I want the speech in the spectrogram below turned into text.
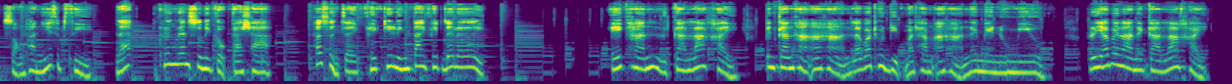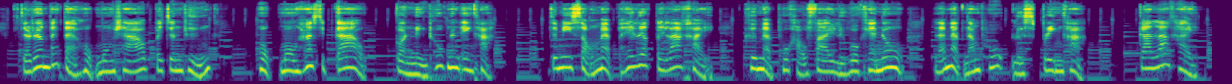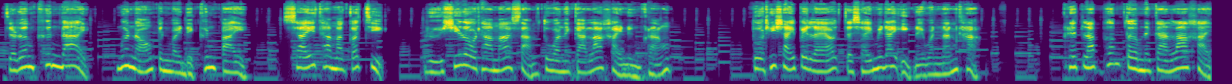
2024 และเครื่องเล่นซูมิโกะกาชา ถ้าสนใจคลิกที่ลิงก์ใต้คลิปได้เลยเอ็กฮันหรือการล่าไข่ เป็นการหาอาหารและวัตถุดิบมาทำอาหารในเมนูมิลระยะเวลาในการล่าไข่จะเริ่มตั้งแต่ 6 โมงเช้าไปจนถึง 6โมง59 ก่อน1ทุ่มนั่นเองค่ะ จะมี 2 แมปให้เลือกไปล่าไข่ คือแมปภูเขาไฟหรือโวลแคนโนและแมปน้ำพุหรือสปริงค่ะ การล่าไข่จะเริ่มขึ้นได้ เมื่อน้องเป็นวัยเด็กขึ้นไป ใช้ทามากจิ หรือชิโรทามะ3ตัวในการล่าไข่หนึ่งครั้ง ตัวที่ใช้ไปแล้วจะใช้ไม่ได้อีกในวันนั้นค่ะ เคล็ดลับเพิ่มเติมในการล่าไข่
